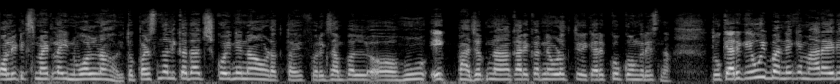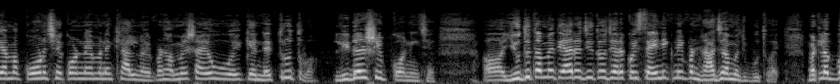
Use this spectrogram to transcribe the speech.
પોલિટિક્સમાં એટલા ઇન્વોલ્વ ના હોય, તો પર્સનલી કદાચ કોઈને ના ઓળખતા હોય. ફોર એક્ઝામ્પલ હું એક ભાજપના કાર્યકરને ઓળખતી હોય, ક્યારેક કોઈ કોંગ્રેસના. તો ક્યારેક એવું બને કે મારા એરિયામાં કોણ છે કોણ મને ખ્યાલ ન હોય. પણ હંમેશા એવું હોય કે નેતૃત્વ લીડરશીપ કોની છે? યુદ્ધ તમે ત્યારે જીતો જ્યારે કોઈ સૈનિક નહીં, પણ રાજા મજબૂત હોય. મતલબ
